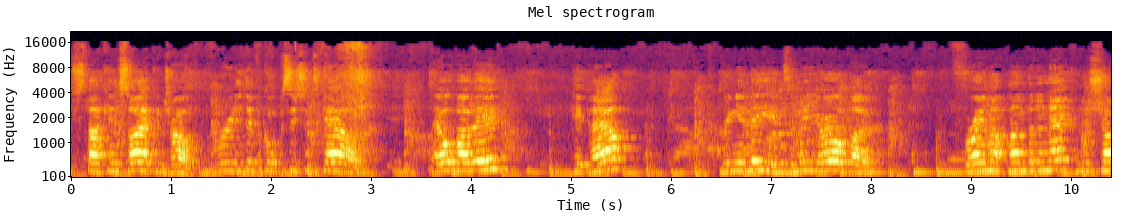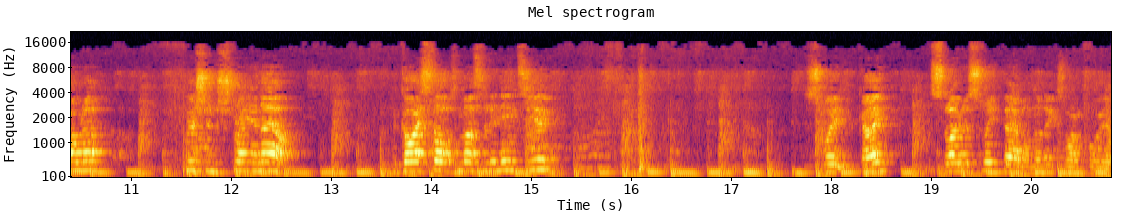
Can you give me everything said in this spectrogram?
Stuck in side control. Really difficult position to get out. Elbow in, hip out. Bring your knee in to meet your elbow. Frame up under the neck and the shoulder. Push and straighten out. The guy starts muscling into you. Sweep, okay? Slow the sweep down on the next one for you.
